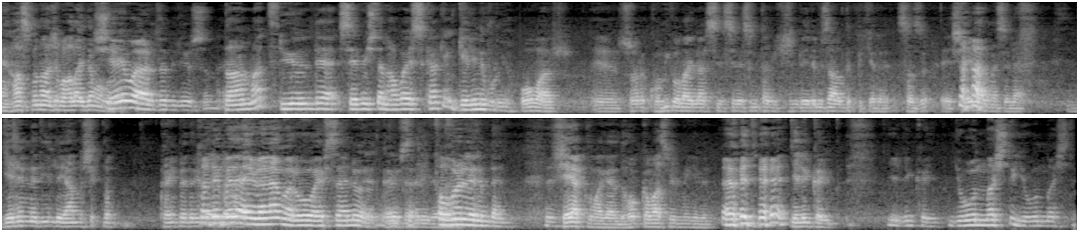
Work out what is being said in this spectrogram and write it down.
yani hasmını acaba halayda mı vurdu? Şey vardı biliyorsun. Damat düğünde sevinçten havaya sıkarken gelini vuruyor. O var. Ee, sonra komik olaylar silsilesini tabii ki şimdi elimize aldık bir kere sazı. Ee, şey var mesela. Gelinle değil de yanlışlıkla kayınpederiyle Kadefede evlenen- evlenen var. O efsane o. Evet, O kayınpederiyle efsane. evlenen. Favorilerimden. Şey aklıma geldi. Hokkabaz filmi gibi. Evet. Gelin kayıp. Gelin kayıp. Yoğunlaştı, yoğunlaştı.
